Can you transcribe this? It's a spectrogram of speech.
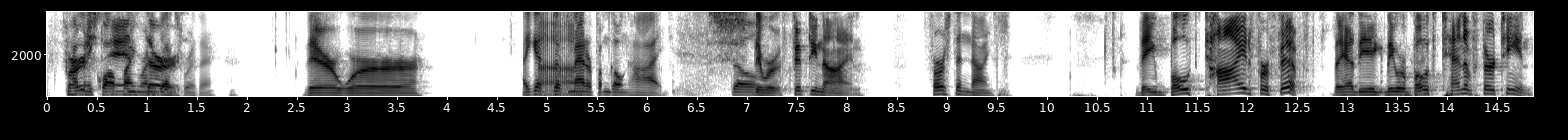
First How many qualifying and running third. backs were there? There were I guess it doesn't uh, matter if I'm going high. So there were 59. first and ninth. They both tied for fifth. They had the they were both 10 of 13.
